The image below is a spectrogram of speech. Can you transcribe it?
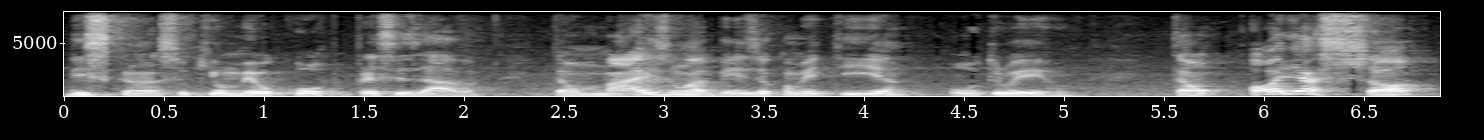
descanso que o meu corpo precisava. Então, mais uma vez eu cometia outro erro. Então, olha só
